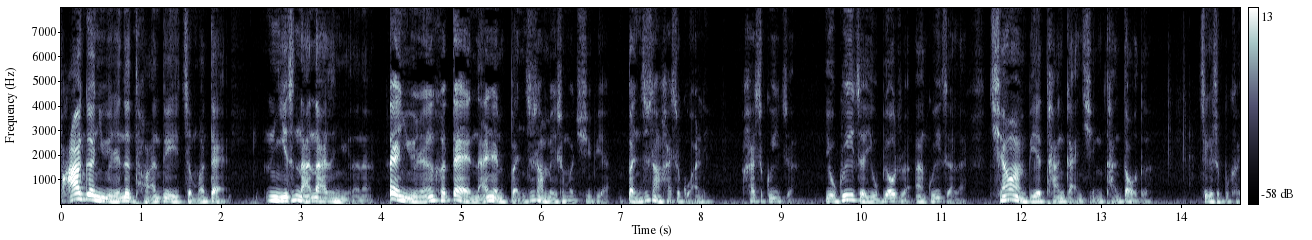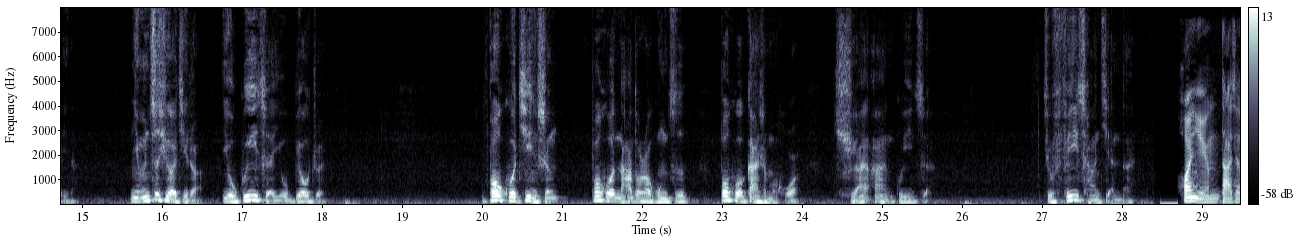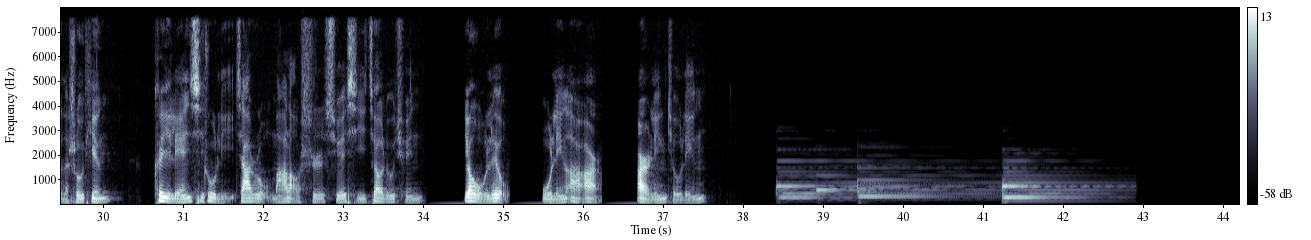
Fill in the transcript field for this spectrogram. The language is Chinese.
八个女人的团队怎么带？你是男的还是女的呢？带女人和带男人本质上没什么区别，本质上还是管理，还是规则，有规则有标准，按规则来，千万别谈感情谈道德，这个是不可以的。你们只需要记着，有规则有标准，包括晋升，包括拿多少工资，包括干什么活，全按规则，就非常简单。欢迎大家的收听。可以联系助理加入马老师学习交流群：幺五六五零二二二零九零。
